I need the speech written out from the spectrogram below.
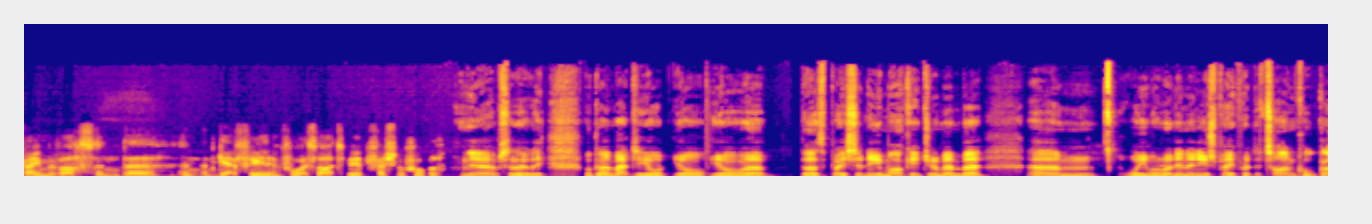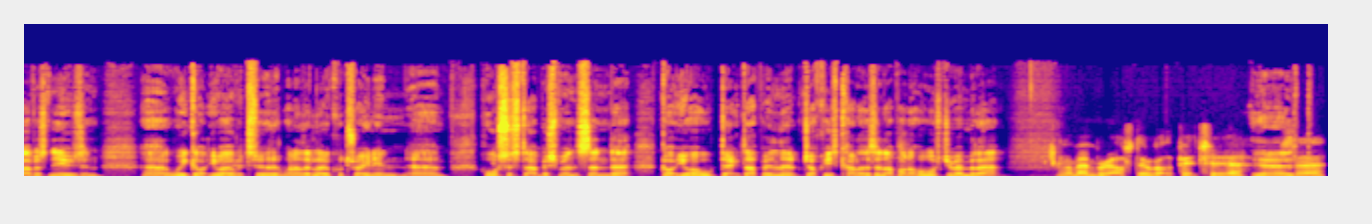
train with us and, uh, and and get a feeling for what it's like to be a professional footballer. Yeah, absolutely. Well, going back to your your your uh, birthplace in Newmarket, do you remember um, we were running a newspaper at the time called Glover's News, and uh, we got you over to one of the local training um, horse establishments and uh, got you all decked up in the jockey's colours and up on a horse. Do you remember that? I remember it. I've still got the picture. Yeah, Yeah, it was- uh,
